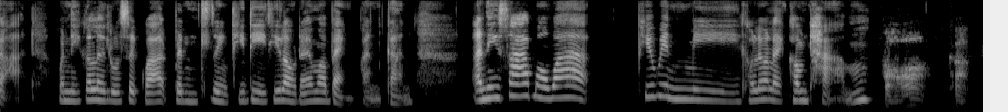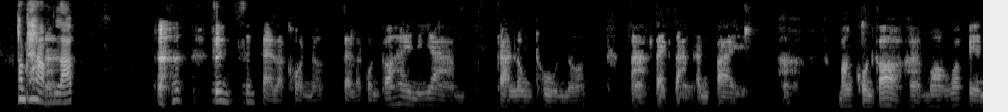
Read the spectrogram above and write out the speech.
กาส วันนี้ก็เลยรู้สึกว่าเป็นสิ่งที่ดีที่เราได้มาแบ่งปันกัน อันนี้ทราบมาว่าพี่วินมีเขาเรียกว่าอะไรคำถามอ๋อครับคำถามลับ ซึ่งซึ่งแต่ละคนเนาะแต่ละคนก็ให้นิยามการลงทุนเนาะอ่าแตกต่างกันไปอ่าบางคนก็อ่ามองว่าเป็น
